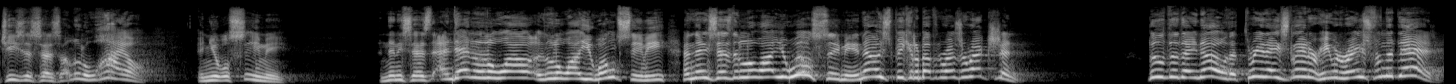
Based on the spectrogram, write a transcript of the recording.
Jesus says, A little while and you will see me. And then he says, and then a little while, a little while you won't see me. And then he says, a little while you will see me. And now he's speaking about the resurrection. Little did they know that three days later he would raise from the dead.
